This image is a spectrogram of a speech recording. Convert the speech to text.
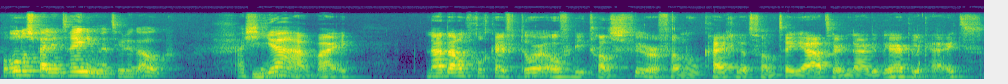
rollenspellen in training natuurlijk ook. Als je, ja, maar ik... Nou, daarom vroeg ik even door over die transfer. Van hoe krijg je dat van theater naar de werkelijkheid?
